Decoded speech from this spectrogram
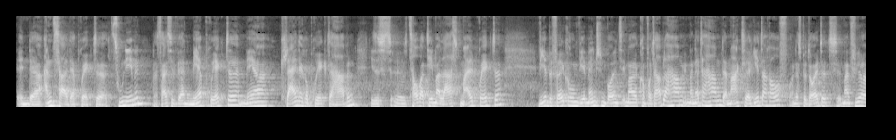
in der Anzahl der Projekte zunehmen. Das heißt, wir werden mehr Projekte, mehr kleinere Projekte haben. Dieses äh, Zauberthema Last Mile Projekte wir Bevölkerung, wir Menschen wollen es immer komfortabler haben, immer netter haben. Der Markt reagiert darauf und das bedeutet, mein früher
